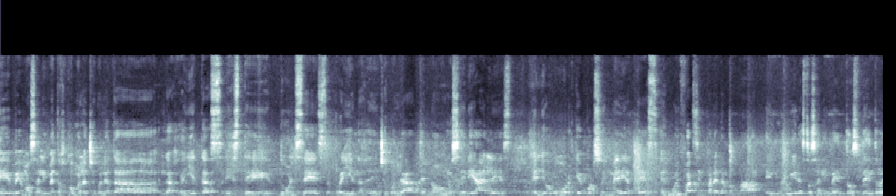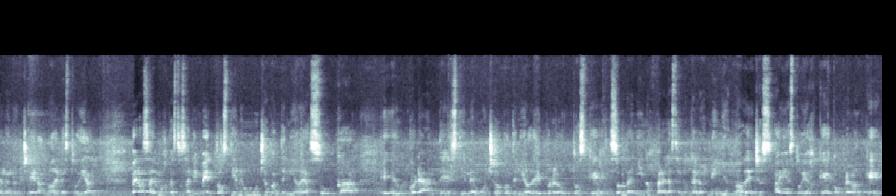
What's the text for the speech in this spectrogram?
eh, vemos alimentos como la chocolatada, las galletas este, dulces, rellenas de chocolate, ¿no? los cereales, el yogur, que por su inmediatez es muy fácil para la mamá incluir estos alimentos dentro de la lonchera ¿no? del estudiante. Pero sabemos que estos alimentos tienen mucho contenido de azúcar, edulcorantes, tienen mucho contenido de productos que son dañinos para la salud de los niños. ¿no? De hecho, hay estudios que comprueban que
